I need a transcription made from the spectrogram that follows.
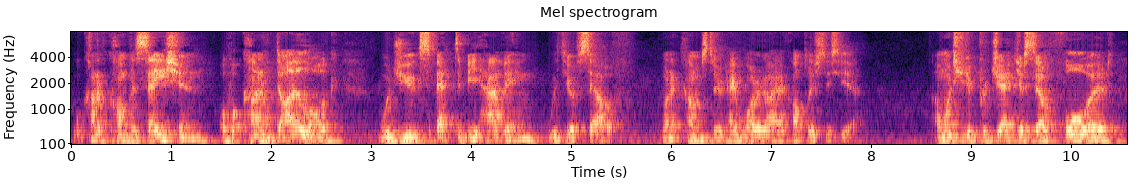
What kind of conversation or what kind of dialogue would you expect to be having with yourself when it comes to, hey, what did I accomplish this year? I want you to project yourself forward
